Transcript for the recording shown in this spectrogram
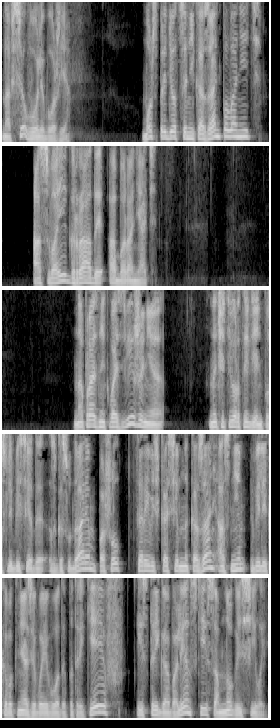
«На все воля Божья. Может, придется не Казань полонить, а свои грады оборонять». На праздник Воздвижения на четвертый день после беседы с государем пошел царевич Касим на Казань, а с ним великого князя воеводы Патрикеев и Стрига Оболенский со многой силой.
